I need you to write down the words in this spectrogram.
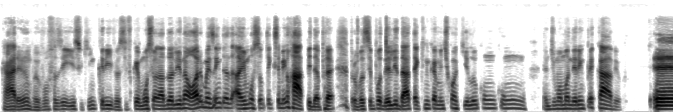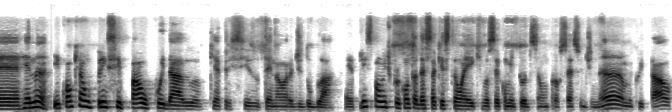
caramba, eu vou fazer isso, que incrível. Você fica emocionado ali na hora, mas ainda a emoção tem que ser meio rápida para você poder lidar tecnicamente com aquilo com, com, de uma maneira impecável. É, Renan, e qual que é o principal cuidado que é preciso ter na hora de dublar? É, principalmente por conta dessa questão aí que você comentou de ser um processo dinâmico e tal.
